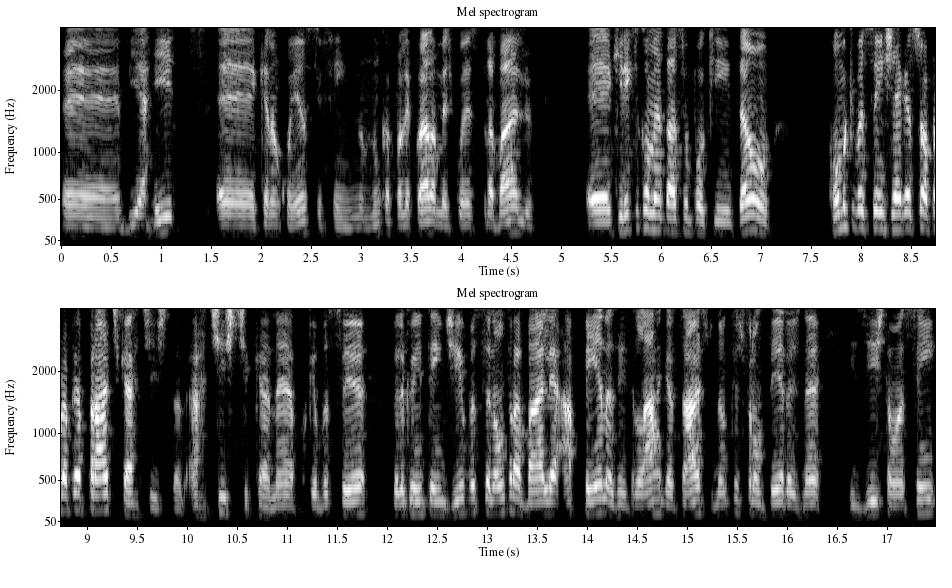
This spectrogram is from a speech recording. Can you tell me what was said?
é, Bia Hitz, é, que eu não conheço, enfim, nunca falei com ela, mas conheço o trabalho. É, queria que você comentasse um pouquinho, então, como que você enxerga a sua própria prática artista, artística, né? Porque você, pelo que eu entendi, você não trabalha apenas entre largas aspas, não que as fronteiras, né, existam assim,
